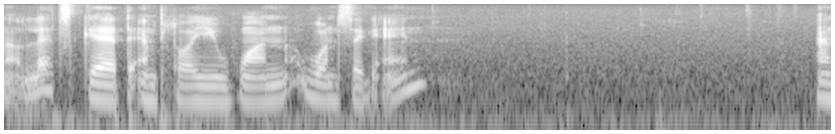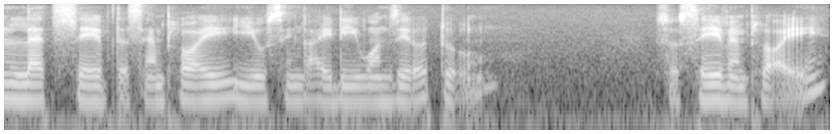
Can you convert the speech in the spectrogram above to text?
Now let's get employee 1 once again. And let's save this employee using ID 102 so save employee.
